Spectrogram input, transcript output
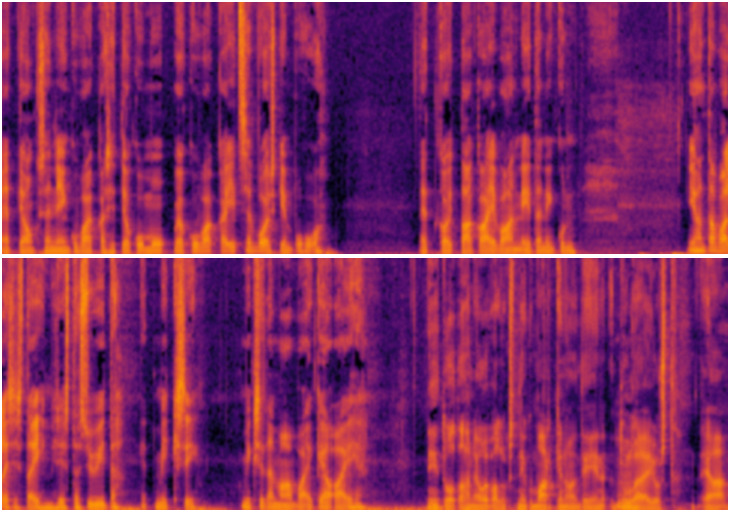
Että onko se niinku, vaikka sitten joku, muu, joku vaikka itse voiskin puhua. Että koittaa kaivaa niitä niinku, ihan tavallisista ihmisistä syitä, että miksi, miksi tämä on vaikea aihe. Niin, tuoltahan ne oivallukset niin markkinointiin mm. tulee just. Ja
